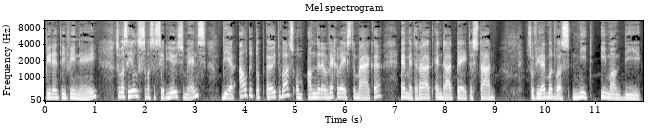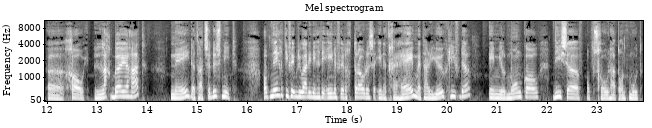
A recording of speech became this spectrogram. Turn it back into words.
en TV, nee. Ze was, heel, ze was een serieus mens die er altijd op uit was om anderen wegwijs te maken en met raad en daad bij te staan. Sophie Redmond was niet iemand die uh, gauw lachbuien had. Nee, dat had ze dus niet. Op 19 februari 1941 trouwde ze in het geheim met haar jeugdliefde, Emil Monko, die ze op school had ontmoet.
